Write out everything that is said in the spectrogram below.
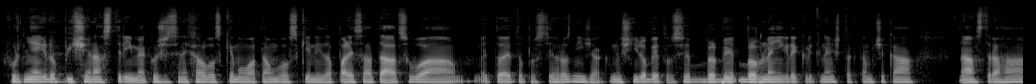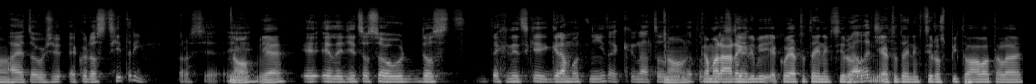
furt někdo píše na stream, jako že se nechal voskemovat tam voskiny za 50 táců a je to, je to prostě hrozný, že jak v dnešní době prostě blbne, blbne někde klikneš, tak tam čeká nástraha. A je to už jako dost chytrý. Prostě. No, I, je. I, I lidi, co jsou dost technicky gramotní, tak na to, no, na to kamaráde, prostě kdyby, jako já to tady nechci, ro, já to tady nechci rozpitovávat, ale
